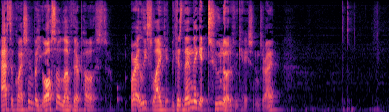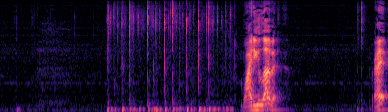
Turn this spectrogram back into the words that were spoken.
ask the question, but you also love their post, or at least like it, because then they get two notifications, right? Why do you love it? right?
